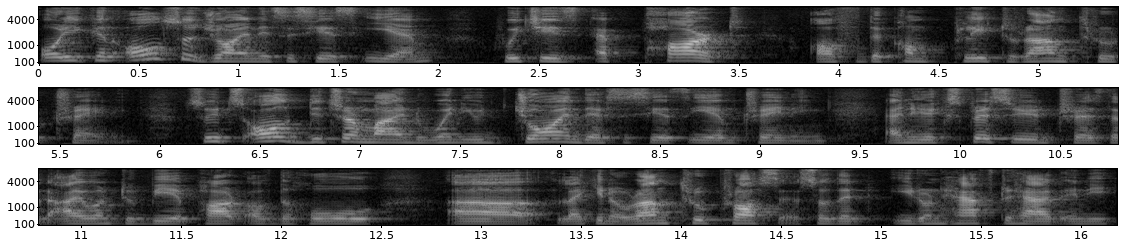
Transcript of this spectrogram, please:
or you can also join ACCS EM, which is a part of the complete run through training. So it's all determined when you join the ACCS EM training and you express your interest that I want to be a part of the whole uh, like you know run through process so that you don't have to have any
